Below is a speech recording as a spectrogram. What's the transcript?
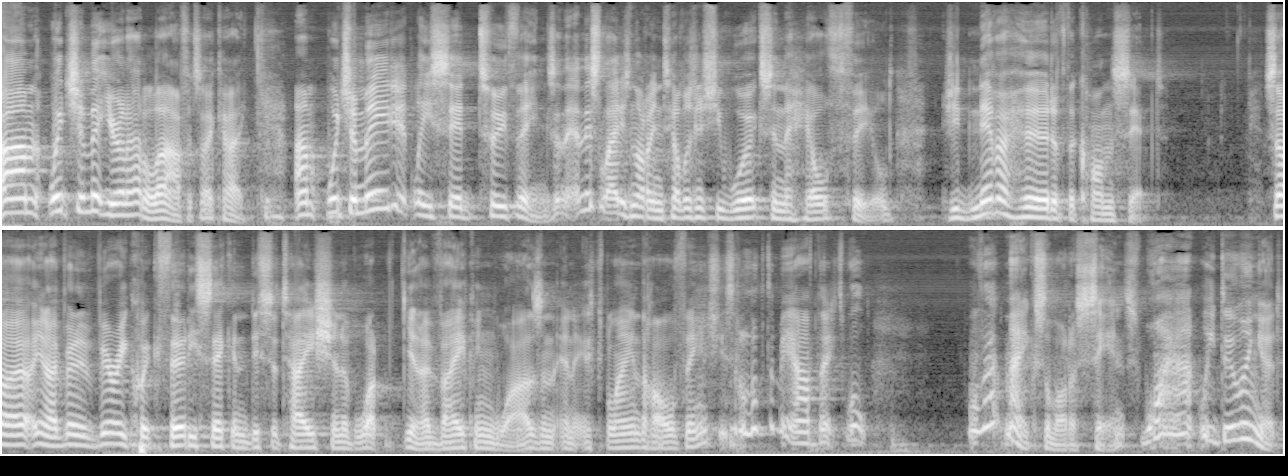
Um, which you're allowed to laugh, it's okay. Um, which immediately said two things. And, and this lady's not intelligent, she works in the health field. She'd never heard of the concept. So, you know, very, very quick 30 second dissertation of what, you know, vaping was and, and explained the whole thing. And she sort of looked at me after, well, well, that makes a lot of sense. Why aren't we doing it?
